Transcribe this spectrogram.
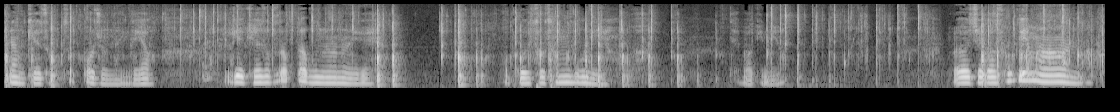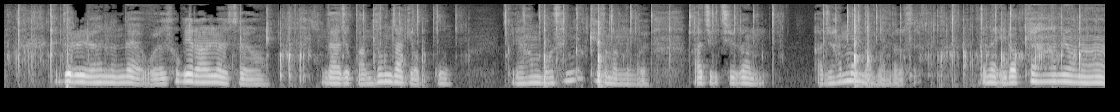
그냥 계속 섞어주는데요. 이게 계속 섞다 보면은 이게 아, 벌써 3분이에요. 대박이네요. 그래서 제가 소개만 해드리려 했는데 원래 소개를 하려 했어요. 근데 아직 완성작이 없고 그냥 한번 생각해서 만든 거예요. 아직 지금 아직 한 번도 안 만들었어요. 그냥 이렇게 하면은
